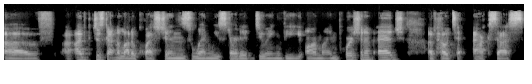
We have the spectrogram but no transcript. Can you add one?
of I've just gotten a lot of questions when we started doing the online portion of Edge of how to access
